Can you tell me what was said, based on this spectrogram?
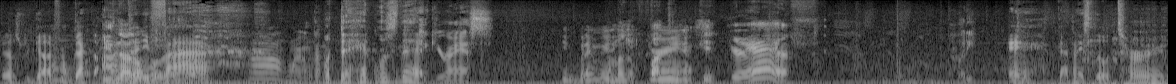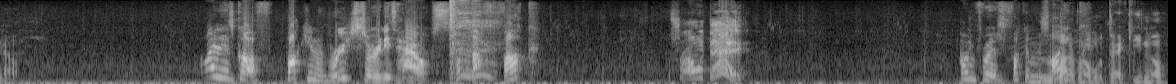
What else we got? We oh, got the He's not over there, I-35. Oh, I'm gonna What the heck was that? kick your ass, But I'm I'm gonna gonna kick your fucking ass. kick your ass. buddy. Man, got a nice little turn out. Tyler's got a fucking rooster in his house. What the fuck? What's wrong with that? Coming for his fucking There's a lot wrong with that, Kino.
